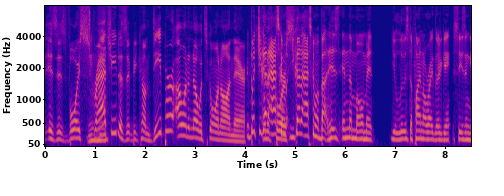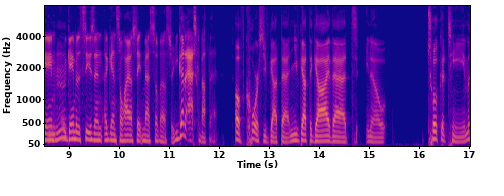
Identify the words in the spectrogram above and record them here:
Is his voice scratchy? Does it become deeper? I want to know what's going on there. But you gotta ask course- him. You gotta ask him about his in the moment. You lose the final regular game, season game, Mm-hmm. game of the season against Ohio State. Matt Sylvester. You gotta ask about that. Of course, you've got that, and you've got the guy that you know took a team,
